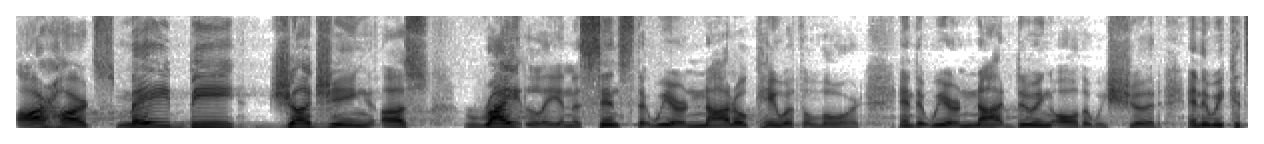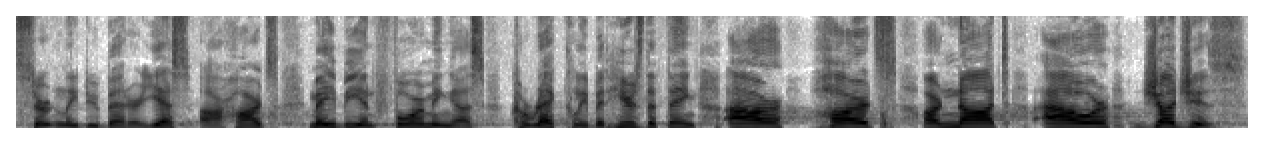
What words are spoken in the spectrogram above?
our hearts may be judging us rightly in the sense that we are not okay with the Lord and that we are not doing all that we should and that we could certainly do better. Yes, our hearts may be informing us correctly, but here's the thing our hearts are not our judges.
